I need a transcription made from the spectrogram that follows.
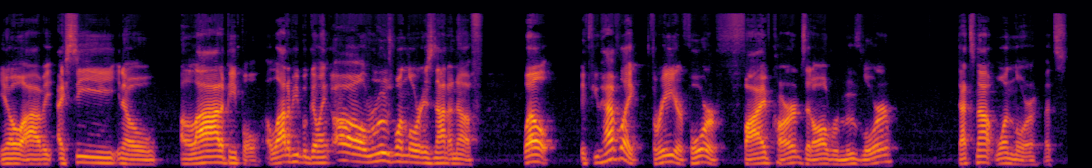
You know, I, I see, you know, a lot of people, a lot of people going, oh, removes one lore is not enough. Well, if you have like three or four or five cards that all remove lore, that's not one lore. That's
